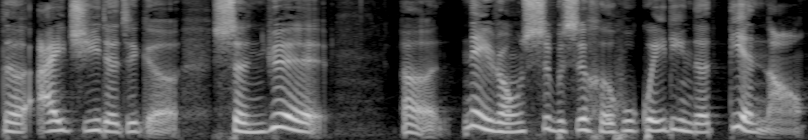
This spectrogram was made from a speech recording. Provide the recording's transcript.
的 IG 的这个审阅。呃，内容是不是合乎规定的？电脑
